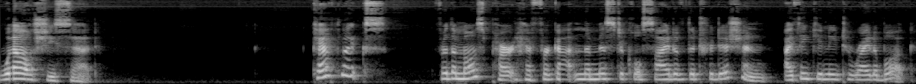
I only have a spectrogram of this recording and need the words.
Well, she said, Catholics for the most part, have forgotten the mystical side of the tradition. I think you need to write a book.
